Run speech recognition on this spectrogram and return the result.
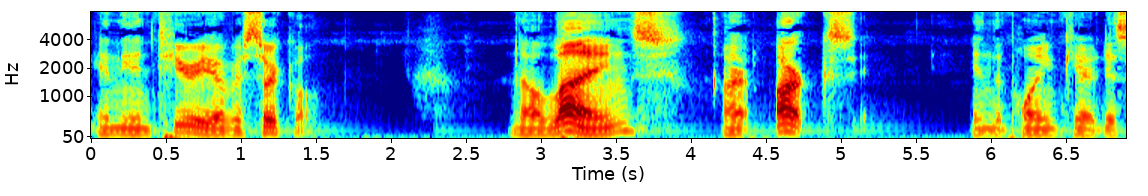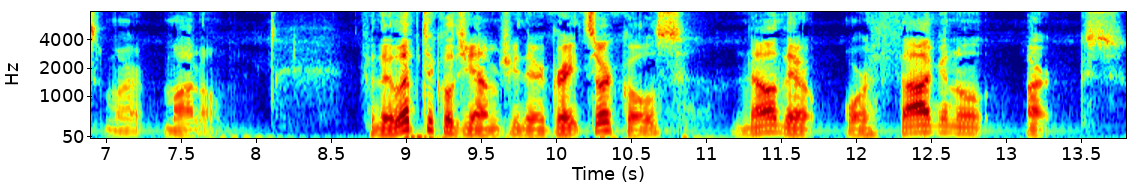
in the interior of a circle. Now lines are arcs in the Poincare disk model. For the elliptical geometry, they are great circles. Now they're orthogonal arcs.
